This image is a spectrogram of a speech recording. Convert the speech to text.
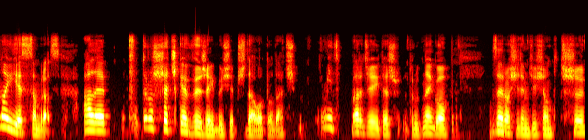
No i jest sam raz. Ale troszeczkę wyżej by się przydało to dać. Nic bardziej też trudnego. 0,73.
